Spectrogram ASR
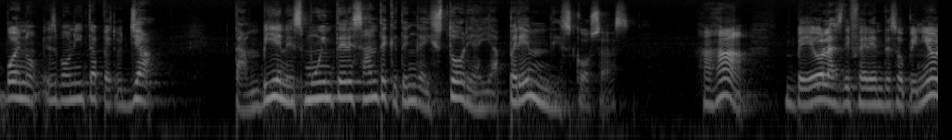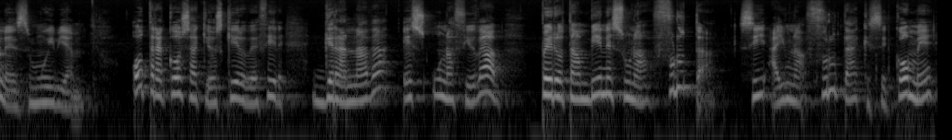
bueno, es bonita, pero ya, también es muy interesante que tenga historia y aprendes cosas. Veo las diferentes opiniones, muy bien. Otra cosa que os quiero decir, Granada es una ciudad, pero también es una fruta, ¿sí? Hay una fruta que se come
